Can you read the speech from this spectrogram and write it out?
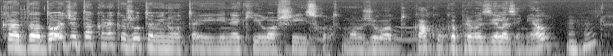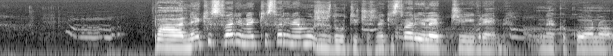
kada dođe tako neka žuta minuta i neki loši ishod u mom životu, kako ga prevazilazim, jel? Mm -hmm. Pa neke stvari, neke stvari ne možeš da utičeš, neke stvari leči vreme. Nekako ono,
